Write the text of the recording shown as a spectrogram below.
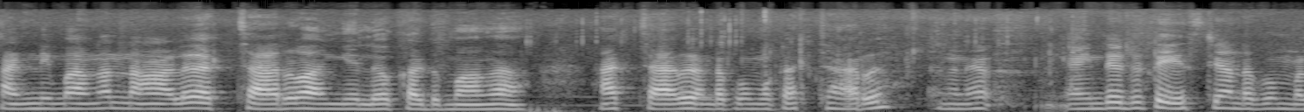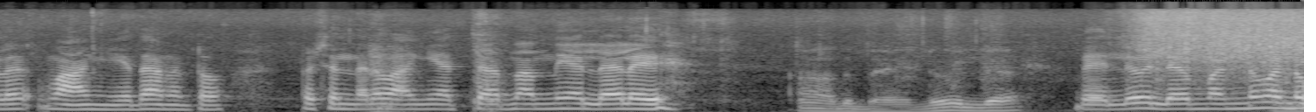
കണ്ണിമാങ്ങ നാളെ അച്ചാർ വാങ്ങിയല്ലോ കടുമാങ്ങ. അച്ചാർ കണ്ടപ്പോൾ നമുക്ക് അച്ചാർ അങ്ങനെ അതിന്റെ ഒരു ടേസ്റ്റ് കണ്ടപ്പോൾ നമ്മൾ വാങ്ങിയതാണ് കേട്ടോ പക്ഷെ ഇന്നലെ വാങ്ങിയ അച്ചാർ നന്ദിയല്ല അല്ലേ ഇല്ല. മണ്ണ് മണ്ണ്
